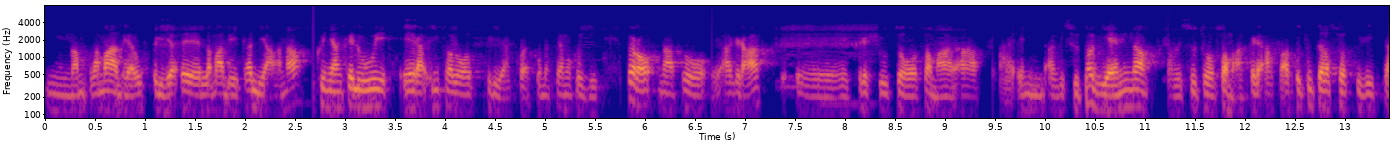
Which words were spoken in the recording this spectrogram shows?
una, la madre austria, eh, la madre italiana, quindi anche lui era italo-austriaco, ecco, mettiamo così. Però nato a Graz, eh, cresciuto, insomma, ha, ha, vissuto a Vienna ha, vissuto, insomma, ha fatto tutta la sua attività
